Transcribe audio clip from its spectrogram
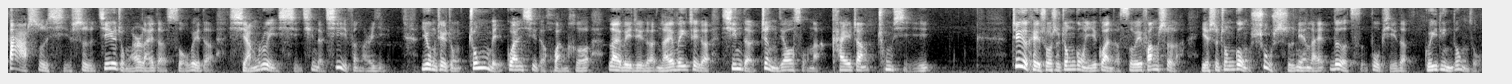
大事喜事接踵而来的所谓的祥瑞喜庆的气氛而已，用这种中美关系的缓和来为这个来为这个新的证交所呢开张冲喜。这个可以说是中共一贯的思维方式了，也是中共数十年来乐此不疲的规定动作。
